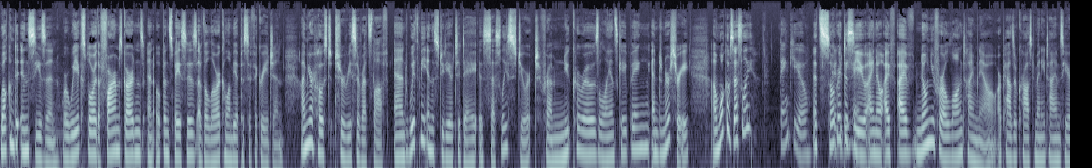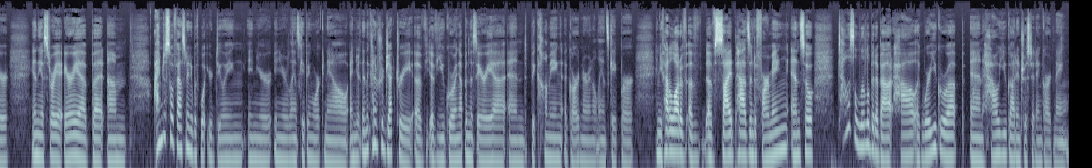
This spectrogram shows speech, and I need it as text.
Welcome to In Season, where we explore the farms, gardens, and open spaces of the Lower Columbia Pacific region. I'm your host, Teresa Retzlaff, and with me in the studio today is Cecily Stewart from Nootka Rose Landscaping and Nursery. Um, welcome, Cecily. Thank you. It's so Good great to to, see here. you. I know I've I've known you for a long time now. Our paths have crossed many times here in the Astoria area, but um, I'm just so fascinated with what you're doing in your in your landscaping work now, and, your, and the kind of trajectory of of you growing up in this area and becoming a gardener and a landscaper. And you've had a lot of, of, of side paths into farming, and so tell us a little bit about how like where you grew up and how you got interested in gardening.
